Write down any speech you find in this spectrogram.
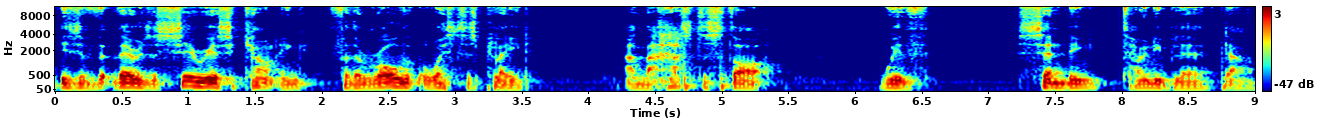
is if that there is a serious accounting for the role that the West has played. And that has to start with sending Tony Blair down.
